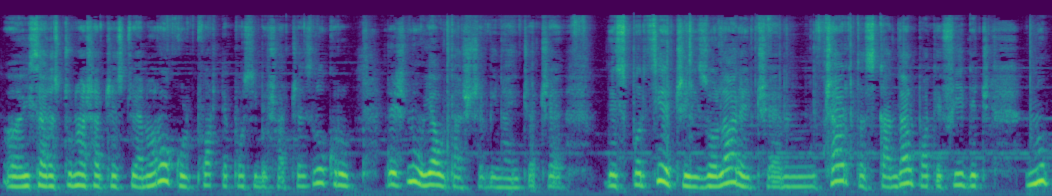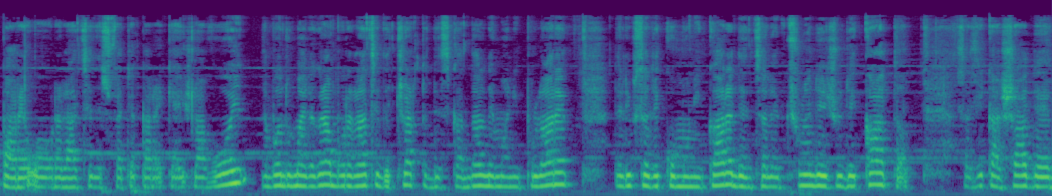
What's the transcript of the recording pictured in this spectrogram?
Uh, I s-a răsturnat și acestuia norocul, foarte posibil și acest lucru. Deci nu, ia uitați ce vine aici, ce despărțire, ce izolare, ce ceartă, scandal poate fi, deci nu pare o relație de sfete pereche aici la voi, văd mai degrabă o relație de ceartă, de scandal, de manipulare, de lipsă de comunicare, de înțelepciune, de judecată, să zic așa, de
